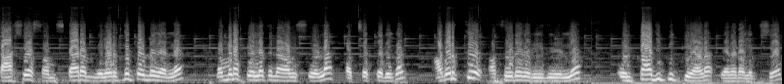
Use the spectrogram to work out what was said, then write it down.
കാർഷിക സംസ്കാരം നിലനിർത്തിക്കൊണ്ട് തന്നെ നമ്മുടെ കേരളത്തിന് ആവശ്യമുള്ള പച്ചക്കറികൾ അവർക്ക് അഫോർഡ് ചെയ്യുന്ന രീതിയിൽ ഉൽപ്പാദിപ്പിക്കുകയാണ് ഞങ്ങളുടെ ലക്ഷ്യം.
